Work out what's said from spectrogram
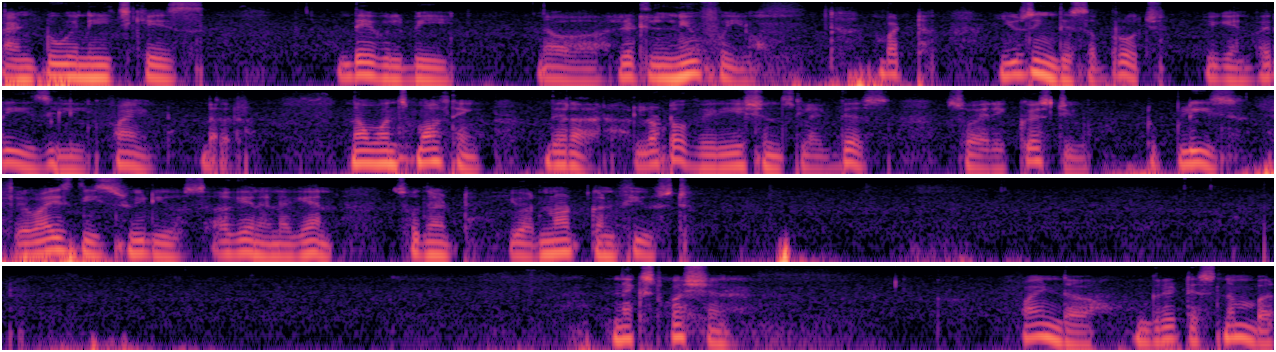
and 2 in each case they will be a uh, little new for you. But using this approach you can very easily find the now one small thing. There are a lot of variations like this. So I request you to please revise these videos again and again so that you are not confused. Next question. Find the greatest number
